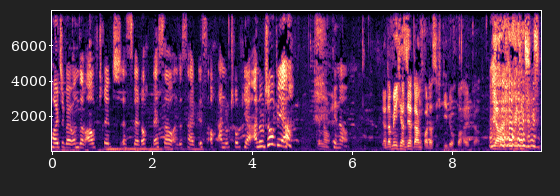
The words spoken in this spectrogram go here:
heute bei unserem Auftritt, es wäre doch besser und deshalb ist auch Anotopia Anotopia. Genau. Genau. Ja, da bin ich ja sehr dankbar, dass ich die doch behalten darf. Ja, definitiv.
